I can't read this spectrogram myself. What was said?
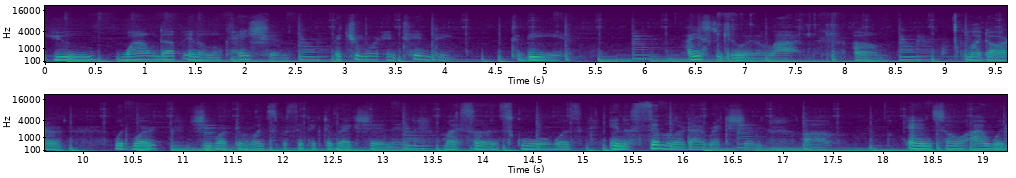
you wound up in a location that you weren't intending to be in? I used to do it a lot. Um, my daughter would work she worked in one specific direction, and my son's school was in a similar direction. Uh, and so I would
